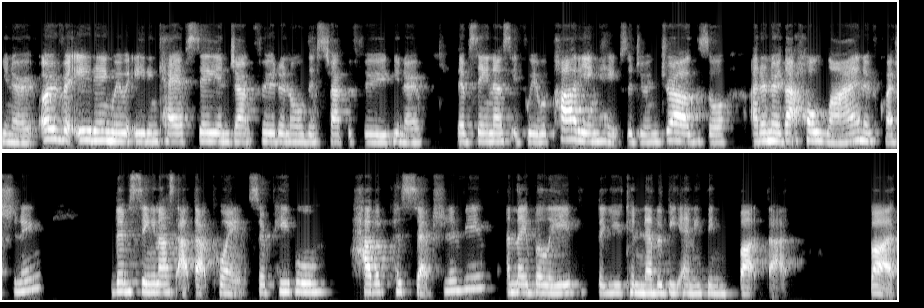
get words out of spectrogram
you know, overeating. We were eating KFC and junk food and all this type of food. You know, they've seen us if we were partying heaps or doing drugs or I don't know, that whole line of questioning. They've seen us at that point. So people have a perception of you and they believe that you can never be anything but that. But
